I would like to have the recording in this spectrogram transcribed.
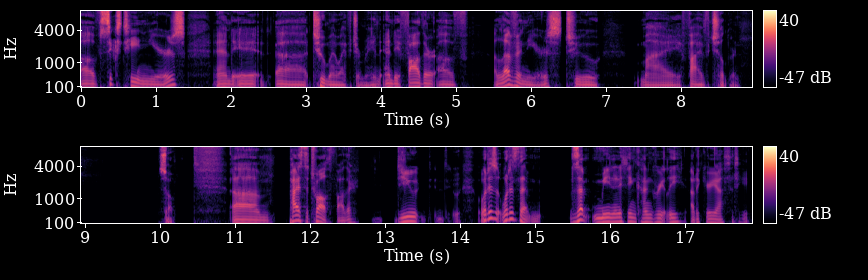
of 16 years and a, uh, to my wife Germaine, and a father of 11 years to my five children. So, um, Pius the Twelfth, Father. Do you? What is it? What does that? Does that mean anything concretely? Out of curiosity.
